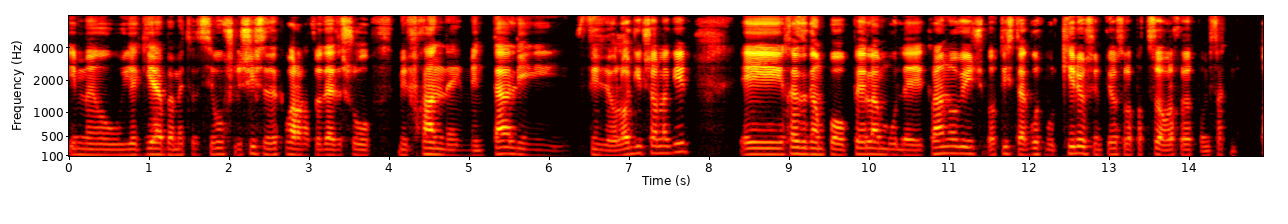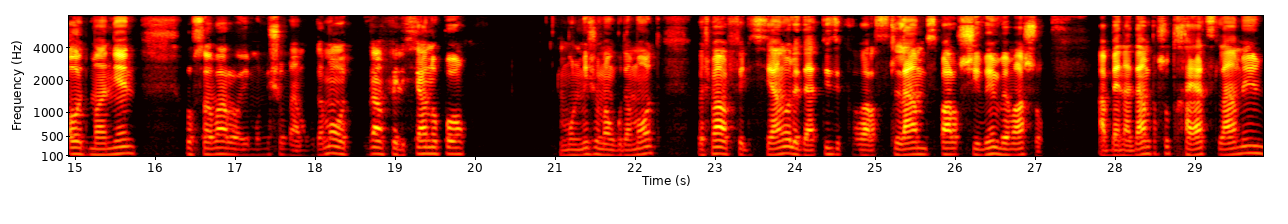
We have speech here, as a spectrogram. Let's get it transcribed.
אם הוא יגיע באמת לסיבוב שלישי, שזה כבר, אתה יודע, איזשהו מבחן אה, מנטלי, פיזיולוגי אפשר להגיד. אה, אחרי זה גם פה פלה מול אה, קרנוביץ', באוטיסט הגות מול קיריוס, אם קיריוס לא פצוע, הולך להיות פה משחק מאוד מעניין. רוסבר מול מישהו מהמוקדמות, גם פליסיאנו פה מול מישהו מהמוקדמות. ושמע, פליסיאנו לדעתי זה כבר סלאם מספר 70 ומשהו. הבן אדם פשוט חיית סלאמים,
